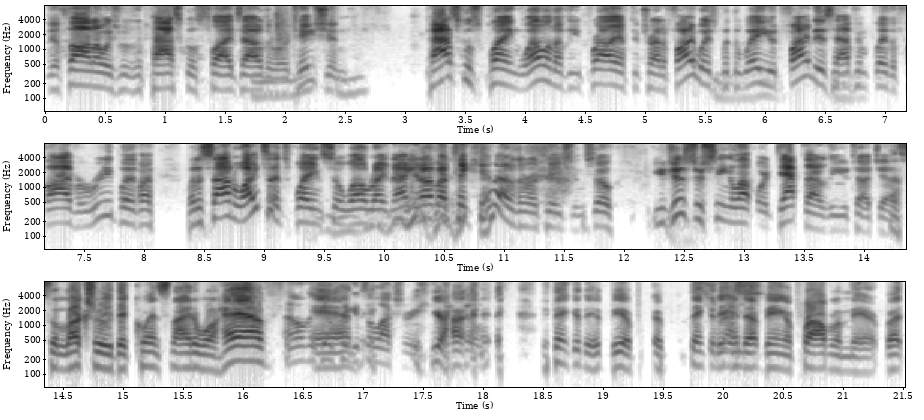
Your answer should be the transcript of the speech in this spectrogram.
the thought always was the Paschall slides out of the mm-hmm. rotation. Paschall's playing well enough. You probably have to try to find ways, but the way you'd find is have him play the five or Rudy play the five. But Hassan Whiteside's playing so well right now, you're not about to take him out of the rotation. So you just are seeing a lot more depth out of the Utah Jazz. That's the luxury that Quin Snyder will have. I don't think, and, think it's a luxury. Yeah, I think it'd be a, I think it'd end up being a problem there. But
